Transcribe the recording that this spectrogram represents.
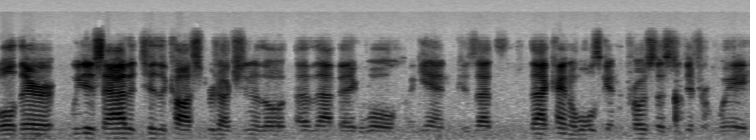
well, there we just added to the cost of production of the of that bag of wool again because that's that kind of wool is getting processed a different way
